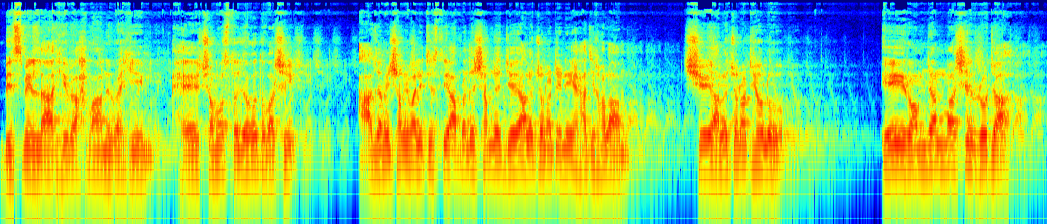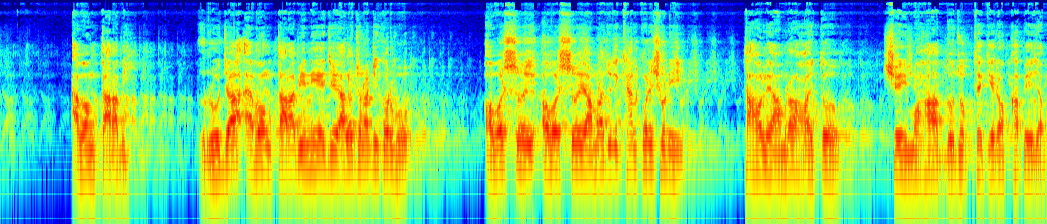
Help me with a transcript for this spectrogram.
বিসমিল্লাহ রহমান রহিম। হে সমস্ত জগতবাসী আজ আমি স্বামী মালি চিস্তি আপনাদের সামনে যে আলোচনাটি নিয়ে হাজির হলাম, সেই আলোচনাটি হলো এই রমজান মাসের রোজা এবং তারাবি। রোজা এবং তারাবি নিয়ে যে আলোচনাটি করব, অবশ্যই অবশ্যই আমরা যদি খেয়াল করে শুনি, তাহলে আমরা হয়তো সেই মহা দোজক থেকে রক্ষা পেয়ে যাব।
